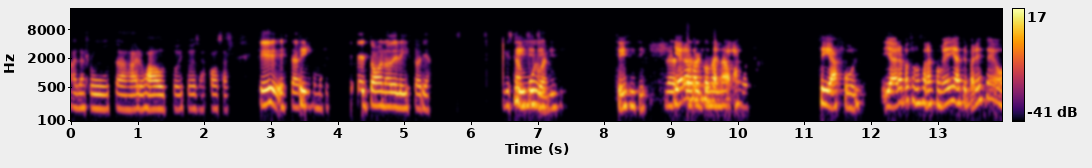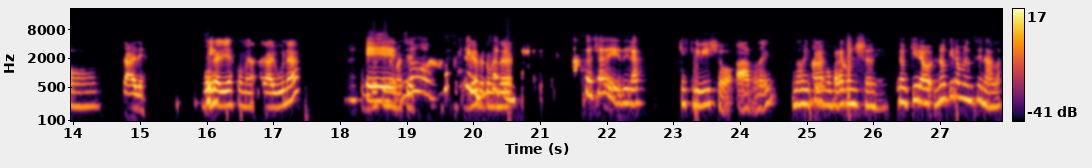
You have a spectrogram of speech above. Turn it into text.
a las rutas, a los autos y todas esas cosas, que está Sí, como que el tono de la historia, que está sí, muy sí, bueno. sí, sí, sí. La, Y ahora a, a recomendamos mucho. sí, a full. Y ahora pasamos a las comedias, ¿te parece? O, Dale. ¿Vos querías comentar alguna? Porque yo sí me Eh, no, vos querías a recomendar. Más allá de, de las que escribí yo, arre, no me quiero Ah, comparar con Johnny, no quiero, no quiero mencionarla.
